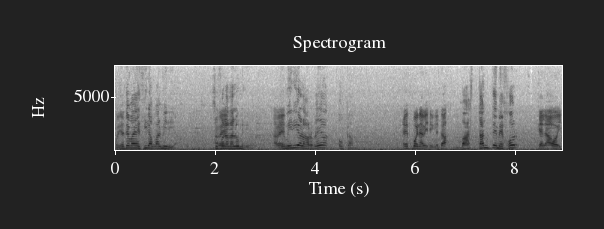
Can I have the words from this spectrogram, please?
Pues yo te voy a decir a cuál me iría. Si A fuera ver. de aluminio. A ver. Yo me iría a la Orbea Ocam. Es buena bicicleta Bastante mejor. que la hoy.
